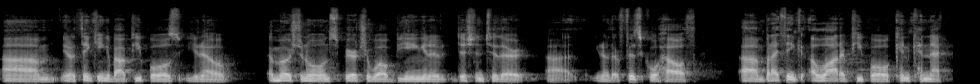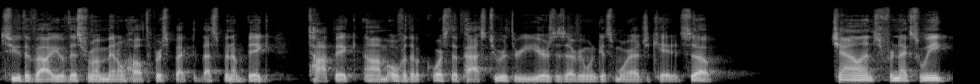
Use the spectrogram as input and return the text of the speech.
um, you know, thinking about people's, you know, emotional and spiritual well-being in addition to their uh, you know their physical health. Um, but i think a lot of people can connect to the value of this from a mental health perspective. That's been a big topic um, over the course of the past two or three years as everyone gets more educated. So challenge for next week.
